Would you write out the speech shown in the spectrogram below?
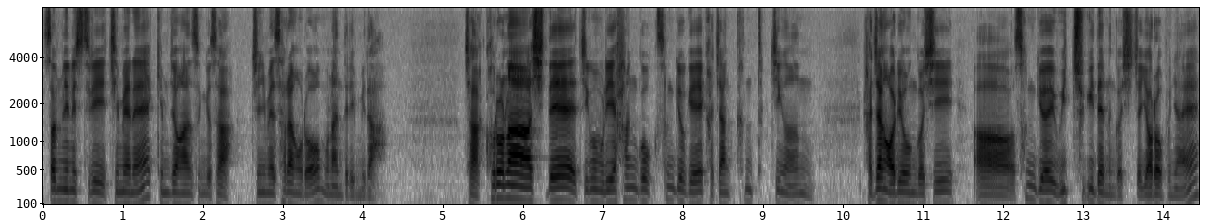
썬미니스트리 지면의 김정한 선교사 주님의 사랑으로 문안드립니다. 자, 코로나 시대 지금 우리 한국 선교계의 가장 큰 특징은 가장 어려운 것이 어, 선교의 위축이 되는 것이죠. 여러 분야에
